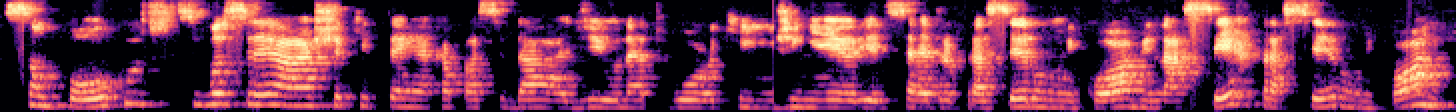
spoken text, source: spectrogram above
são poucos. Se você acha que tem a capacidade, o networking, dinheiro e etc. para ser um unicórnio, nascer para ser um unicórnio,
